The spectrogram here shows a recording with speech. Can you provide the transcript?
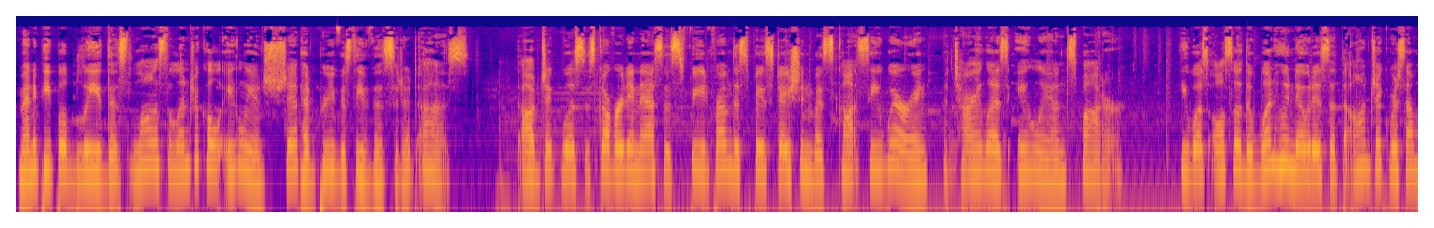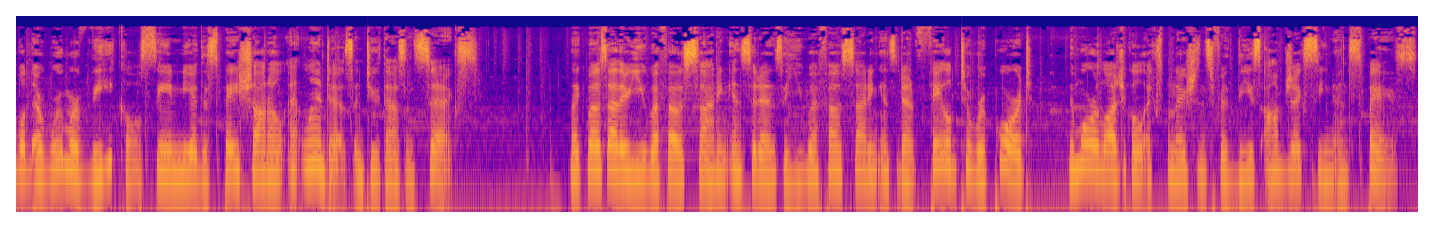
Many people believe this long cylindrical alien ship had previously visited us. The object was discovered in NASA's feed from the space station by Scott C. Waring, a tireless alien spotter. He was also the one who noticed that the object resembled a rumored vehicle seen near the space shuttle Atlantis in 2006. Like most other UFO sighting incidents, a UFO sighting incident failed to report the more logical explanations for these objects seen in space.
